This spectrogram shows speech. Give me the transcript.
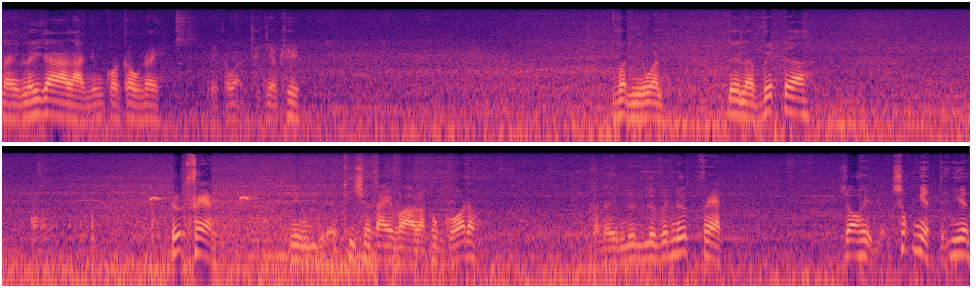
này lấy ra làm những quả cầu này để các bạn trải nghiệm thêm. Vần như vần đây là vết ờ, uh, nước phèn nhưng khi sơ tay vào là không có đâu. Cả đây vết nước phèn do hiện tượng sốc nhiệt tự nhiên,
